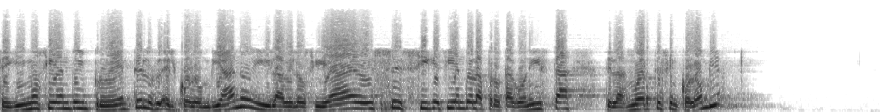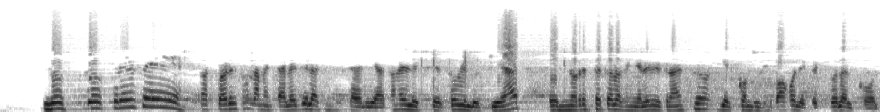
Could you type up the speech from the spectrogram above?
seguimos siendo imprudentes el colombiano y la velocidad es, sigue siendo la protagonista de las muertes en Colombia. Los, los tres eh, factores fundamentales de la siniestralidad son el exceso de velocidad, el no respeto a las señales de tránsito y el conducir bajo el efecto del alcohol.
